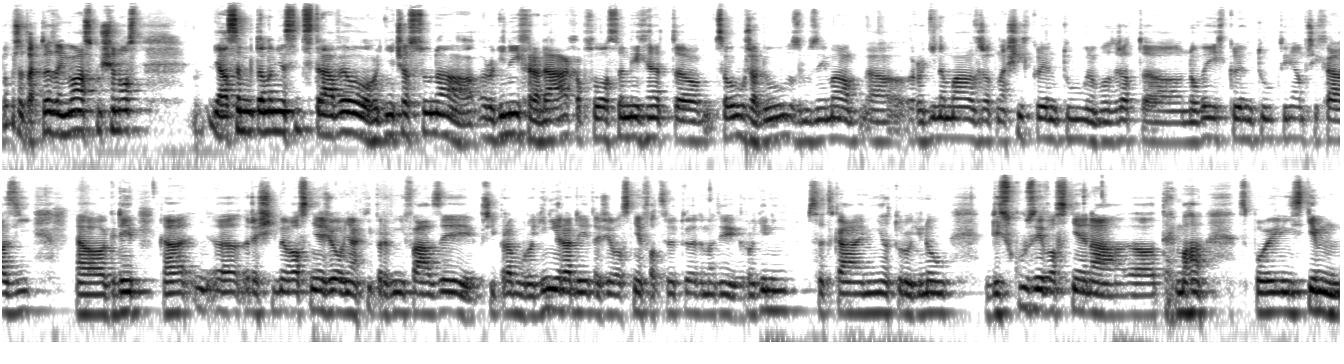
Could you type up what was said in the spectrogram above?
Dobře, tak to je zajímavá zkušenost. Uh, já jsem tenhle měsíc strávil hodně času na rodinných radách, absolvoval jsem jich hned eh, celou řadu s různýma eh, rodinama z řad našich klientů nebo z řad eh, nových klientů, kteří nám přichází, kdy řešíme vlastně, že o nějaký první fázi přípravu rodinný rady, takže vlastně facilitujeme ty rodinný setkání a tu rodinou diskuzi vlastně na téma spojený s tím,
